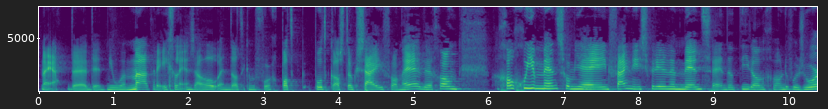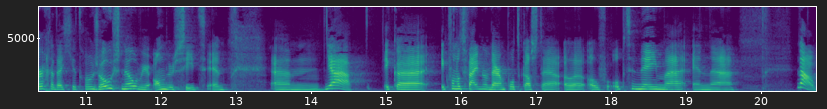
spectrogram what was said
nou ja, de, de nieuwe maatregelen en zo. En dat ik in mijn vorige podcast ook zei van hè, gewoon, gewoon goede mensen om je heen. Fijne, inspirerende mensen. En dat die dan gewoon ervoor zorgen dat je het gewoon zo snel weer anders ziet. En um, ja, ik, uh, ik vond het fijn om daar een podcast uh, over op te nemen. En uh, nou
